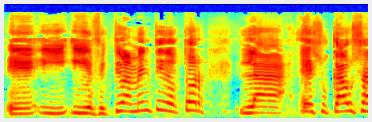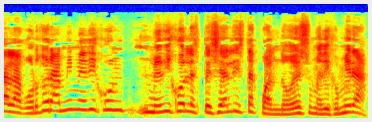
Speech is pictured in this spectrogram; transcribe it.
eh, y, y efectivamente, doctor, la, es su causa la gordura. A mí me dijo, un- me dijo el especialista cuando eso, me dijo, mira,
